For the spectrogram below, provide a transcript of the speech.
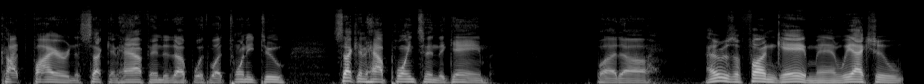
caught fire in the second half, ended up with what, 22 second half points in the game. But uh it was a fun game, man. We actually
